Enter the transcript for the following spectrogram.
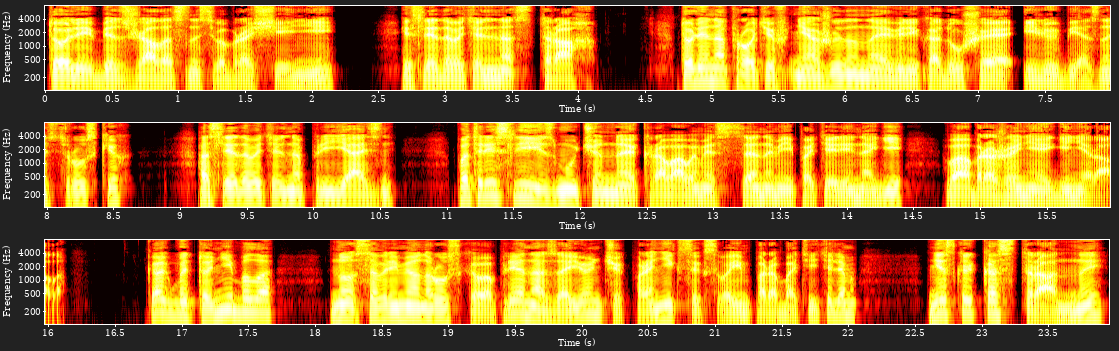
то ли безжалостность в обращении, и, следовательно, страх, то ли, напротив, неожиданное великодушие и любезность русских, а, следовательно, приязнь, потрясли измученное кровавыми сценами и потерей ноги воображение генерала. Как бы то ни было, но со времен русского плена Зайончик проникся к своим поработителям несколько странной,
